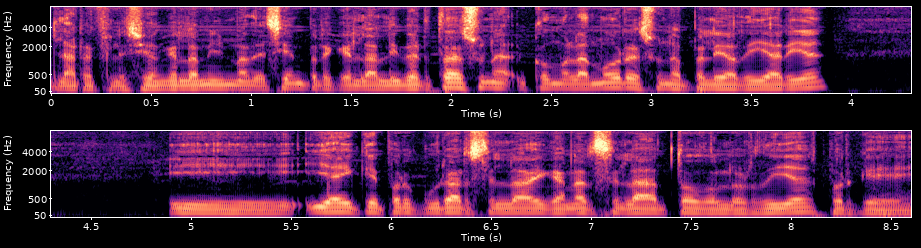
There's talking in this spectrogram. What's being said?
la reflexión es la misma de siempre, que la libertad es una, como el amor es una pelea diaria y, y hay que procurársela y ganársela todos los días porque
